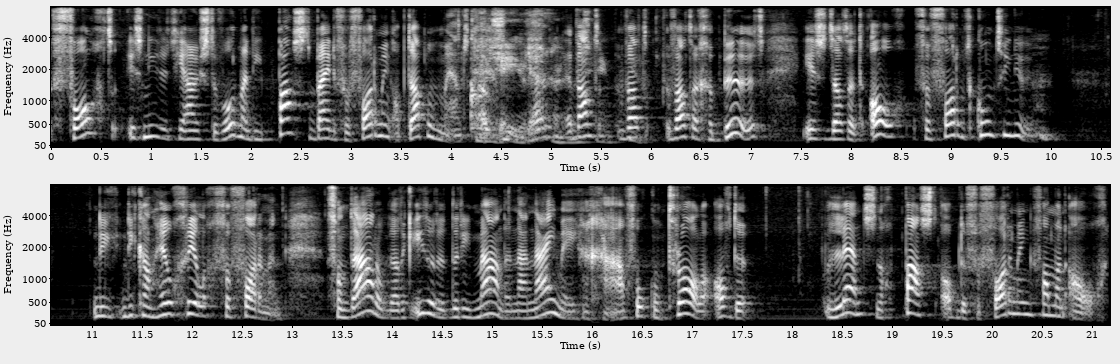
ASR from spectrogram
volgt, is niet het juiste woord, maar die past bij de vervorming op dat moment. Corrigeert. Ja, Want wat, wat er gebeurt, is dat het oog vervormt continu. Die, die kan heel grillig vervormen. Vandaar ook dat ik iedere drie maanden naar Nijmegen ga voor controle of de lens nog past op de vervorming van mijn oog.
